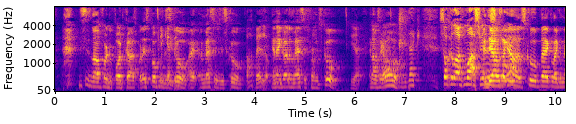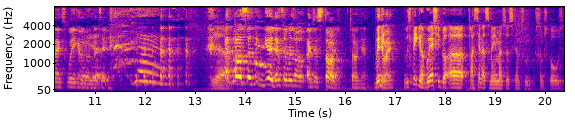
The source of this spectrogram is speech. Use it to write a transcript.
this is not for the podcast, but I spoke with the school. I, I messaged the school, Oh, bello. and I got a message from the school, Yeah. and I was like, oh. Like soccer life master And the then I was like, oh, school back like next week, and Yeah. that's it. I Yeah. I thought it was something good. That's the reason I, just stopped. So yeah. Anyway, Well, Speaking of, we actually got. Uh, I sent out some emails to some, some some schools,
